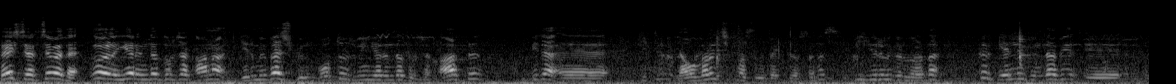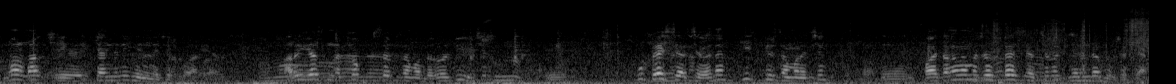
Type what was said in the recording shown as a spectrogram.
5 çerçevede öyle yerinde duracak. Ana 25 gün, 30 gün yerinde duracak. Artı bir de eee yavruların çıkmasını bekliyorsanız bir 20 gün orada 40-50 günde bir eee, normal eee, kendini yenilecek bu arı yani. Arı yazında çok kısa bir zamanda öldüğü için eee, bu 5 çerçeveden hiçbir zaman için faydalanamayacağız. 5 çerçeve yerinde duracak yani.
